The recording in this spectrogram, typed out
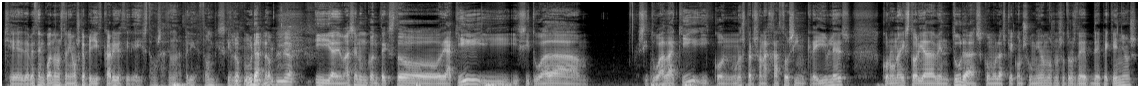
que de vez en cuando nos teníamos que pellizcar y decir, hey, estamos haciendo una peli de zombies, qué locura, ¿no? Y además en un contexto de aquí y situada situada aquí y con unos personajazos increíbles, con una historia de aventuras como las que consumíamos nosotros de, pequeños.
